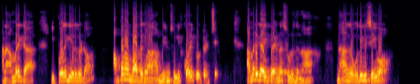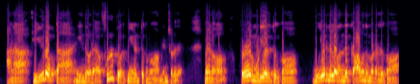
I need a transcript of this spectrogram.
ஆனா அமெரிக்கா இப்போதைக்கு இருக்கட்டும் அப்புறம் பார்த்துக்கலாம் அப்படின்னு சொல்லி குழப்பி விட்டுடுச்சு. அமெரிக்கா இப்ப என்ன சொல்லுதுன்னா நாங்க உதவி செய்வோம். ஆனா யூரோப் தான் இதோட ஃபுல் பொறுப்பையும் எடுத்துக்கணும் அப்படின்னு சொல்லுது. மேலும் போர் முடியறதுக்கும் உயிர்களை வந்து காவந்து பண்றதுக்கும்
